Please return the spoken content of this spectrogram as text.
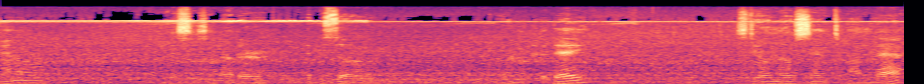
channel. This is another episode of the day. Still no scent on that.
